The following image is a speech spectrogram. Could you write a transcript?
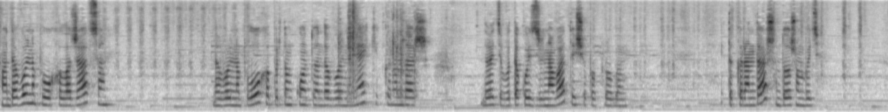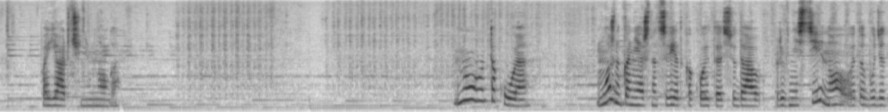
А, довольно плохо ложатся. Довольно плохо. Притом контур довольно мягкий карандаш. Давайте вот такой зеленоватый еще попробуем. Это карандаш, он должен быть поярче немного. Ну, такое. Можно, конечно, цвет какой-то сюда привнести, но это будет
